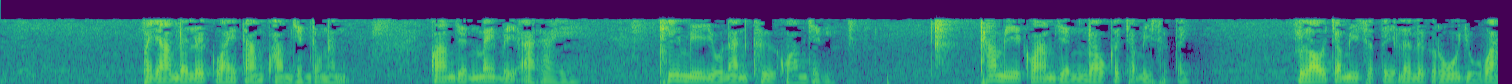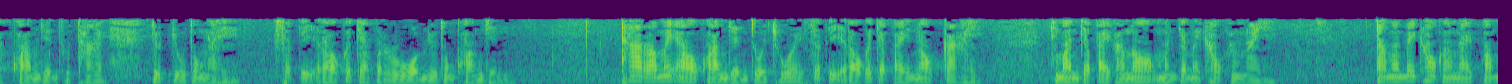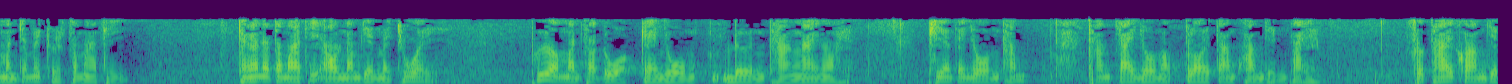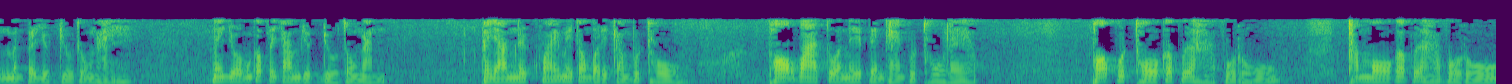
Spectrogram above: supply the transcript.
พยายามระลึกไว้ตามความเย็นตรงนั้น ความเย็นไม่มีอะไร ที่มีอยู่นั้นคือความเย็น ถ้ามีความเย็นเราก็จะมีสติ เราจะมีสติระลึกรู้อยู่ว่าความเย็นสุดท้ายหยุดอยู่ตรงไหน สติเราก็จะรวมอยู่ตรงความเย็น ถ้าเราไม่เอาความเย็นตัวช่วย สติเราก็จะไปนอกกาย มันจะไปข้างนอก มันจะไม่เข้าข้างในถ้ามันไม่เข้าข้างในปั๊บมันจะไม่เกิดสมาธิ ดังนั้นอาตมาที่เอาน้ำเย็นมาช่วย เพื่อมันสะดวกแกโยมเดินทางง่ายหน่อย เพียงแต่โยมทำทำใจโยมปล่อยตามความเย็นไป สุดท้ายความเย็นมันไปหยุดอยู่ตรงไหนในโยมก็พยายามหยุดอยู่ตรงนั้น พยายามนึกไว้ไม่ต้องบริกรรมพุทโธ เพราะว่าตัวนี้เป็นแทนพุทโธแล้ว เพราะพุทโธก็เพื่อหาผู้รู้ธรรมโมก็เพื่อหาผู้รู้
